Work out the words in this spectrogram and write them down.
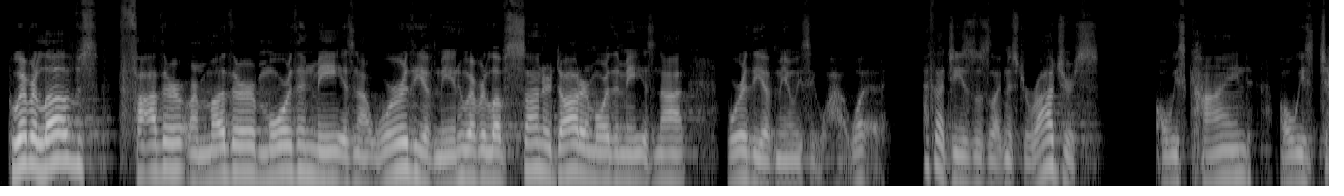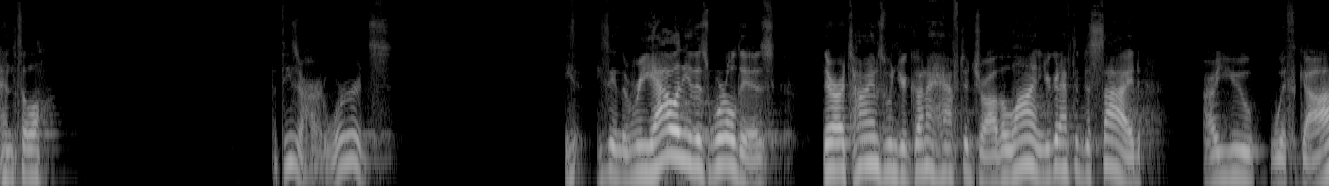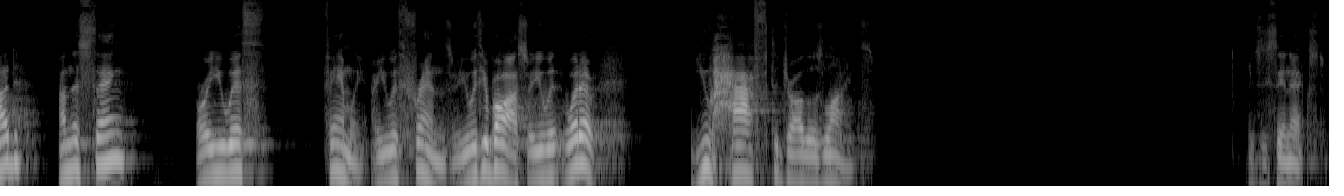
Whoever loves father or mother more than me is not worthy of me, and whoever loves son or daughter more than me is not worthy of me. And we say, wow, what? I thought Jesus was like Mr. Rogers, always kind, always gentle. But these are hard words. He's saying the reality of this world is there are times when you're going to have to draw the line. You're going to have to decide are you with God on this thing? Or are you with family? Are you with friends? Are you with your boss? Are you with whatever? You have to draw those lines. What does he say next?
